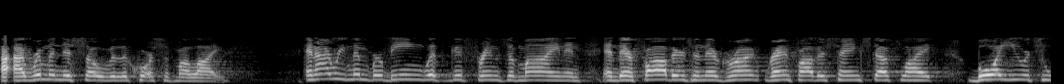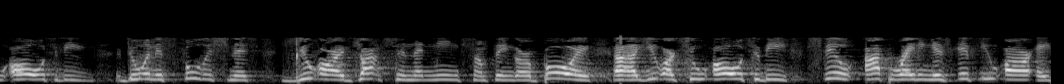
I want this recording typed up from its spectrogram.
I, I reminisce over the course of my life and I remember being with good friends of mine and, and their fathers and their grand, grandfathers saying stuff like, boy, you are too old to be doing this foolishness. You are a Johnson that means something. Or boy, uh, you are too old to be still operating as if you are a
